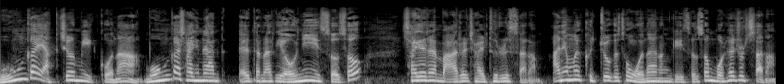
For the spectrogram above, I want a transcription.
뭔가 약점이 있거나 뭔가 자기네들한테 연이 있어서 자기네 말을 잘 들을 사람 아니면 그쪽에서 원하는 게 있어서 뭘 해줄 사람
